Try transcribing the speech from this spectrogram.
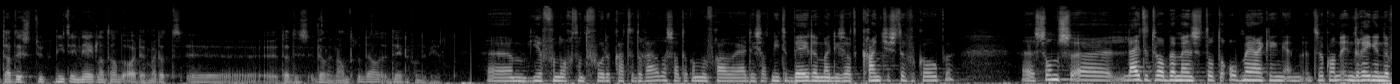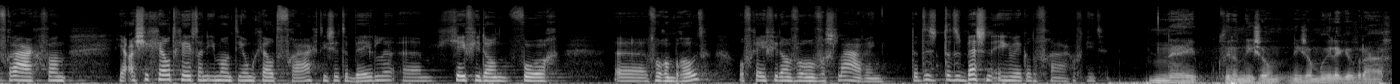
dat is natuurlijk niet in Nederland aan de orde, maar dat, dat is wel in andere delen van de wereld. Um, hier vanochtend voor de kathedraal, daar zat ook een mevrouw, ja, die zat niet te bedelen, maar die zat krantjes te verkopen. Soms leidt het wel bij mensen tot de opmerking, en het is ook een indringende vraag van, ja, als je geld geeft aan iemand die om geld vraagt, die zit te bedelen, um, geef je dan voor, uh, voor een brood of geef je dan voor een verslaving? Dat is, dat is best een ingewikkelde vraag, of niet? Nee, ik vind dat niet zo'n niet zo moeilijke vraag.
